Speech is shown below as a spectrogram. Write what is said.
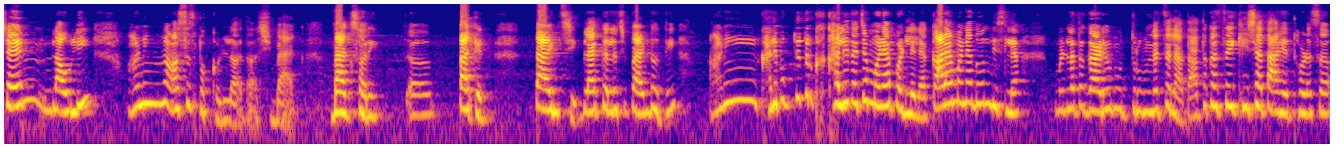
चैन लावली आणि असंच पकडलं आता अशी बॅग. बॅग सॉरी पॅकेट पॅन्टची ब्लॅक कलरची पॅन्ट होती आणि खाली बघते तर खाली त्याच्या मण्या पडलेल्या काळ्या मण्या दोन दिसल्या. म्हटलं तर गाडीवर उतरून म्हणजे चला आता आता कसंही खिशात आहे थोडंसं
